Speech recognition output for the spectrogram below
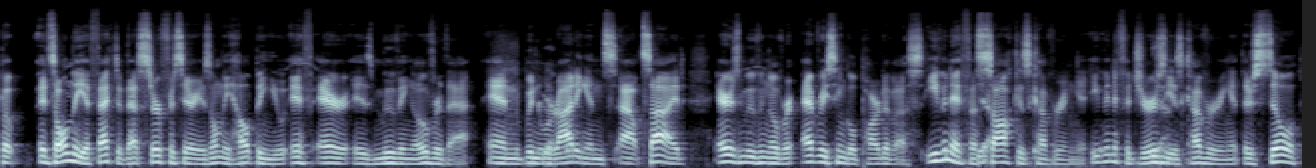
but it's only effective. That surface area is only helping you if air is moving over that. And when we're riding in outside, air is moving over every single part of us. Even if a Yeah. sock is covering it, even if a jersey Yeah. is covering it, there's still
